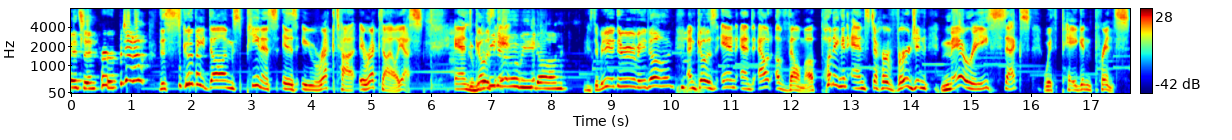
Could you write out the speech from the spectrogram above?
It's in her vagina. The Scooby Dong's penis is erectile, erectile, yes, and goes in. Scooby-Dooby dong. Scooby Dong, and goes in and out of Velma, putting an end to her Virgin Mary sex with pagan prince.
